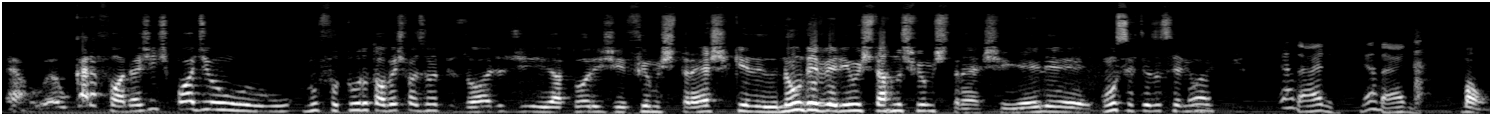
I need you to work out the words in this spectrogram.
É, o, o cara é foda. A gente pode, um, no futuro, talvez fazer um episódio de atores de filmes trash que não deveriam estar nos filmes trash. E ele, com certeza, seria um Verdade, verdade. Bom,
